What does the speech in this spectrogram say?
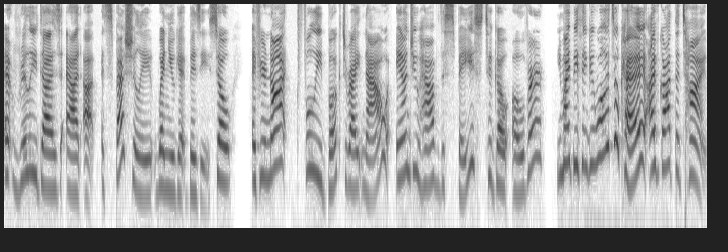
it really does add up, especially when you get busy. So if you're not fully booked right now and you have the space to go over, you might be thinking, well, it's okay. I've got the time.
